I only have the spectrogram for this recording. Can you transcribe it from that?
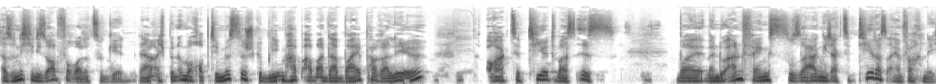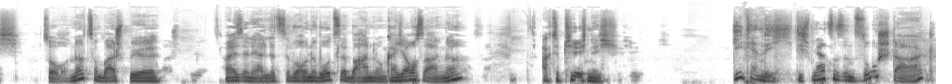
also nicht in diese Opferrolle zu gehen. Ja, ich bin immer auch optimistisch geblieben, habe aber dabei parallel auch akzeptiert, was ist. Weil wenn du anfängst zu sagen, ich akzeptiere das einfach nicht, so, ne, zum Beispiel, weiß ich nicht, letzte Woche eine Wurzelbehandlung, kann ich auch sagen, ne, akzeptiere ich nicht. Geht ja nicht. Die Schmerzen sind so stark,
